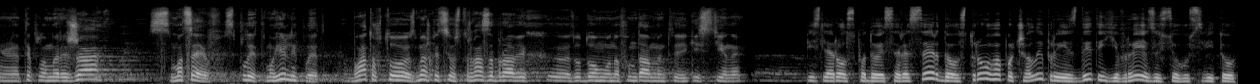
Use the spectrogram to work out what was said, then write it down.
е, тепломережа, з мацев, з плит, могильних плит. Багато хто з мешканців острога забрав їх е, додому на фундаменти, якісь стіни. Після розпаду СРСР до Острога почали приїздити євреї з усього світу.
